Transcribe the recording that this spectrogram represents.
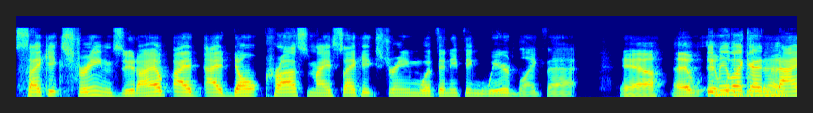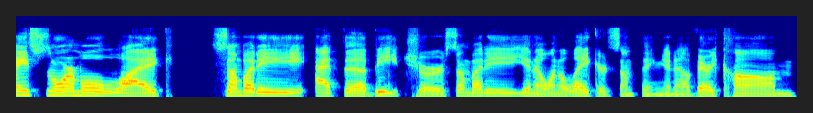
psychic streams, dude. I hope I I don't cross my psychic stream with anything weird like that. Yeah. It- Give me like a bad. nice normal like somebody at the beach or somebody, you know, on a lake or something, you know, very calm.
